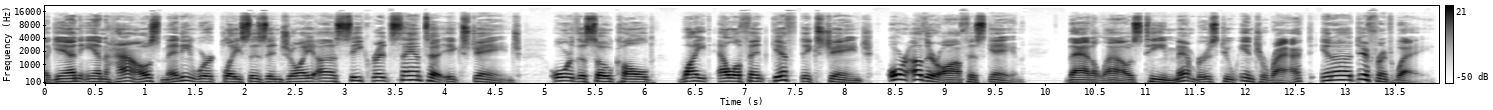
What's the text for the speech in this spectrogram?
Again, in house, many workplaces enjoy a Secret Santa exchange, or the so called White Elephant Gift Exchange, or other office game. That allows team members to interact in a different way.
